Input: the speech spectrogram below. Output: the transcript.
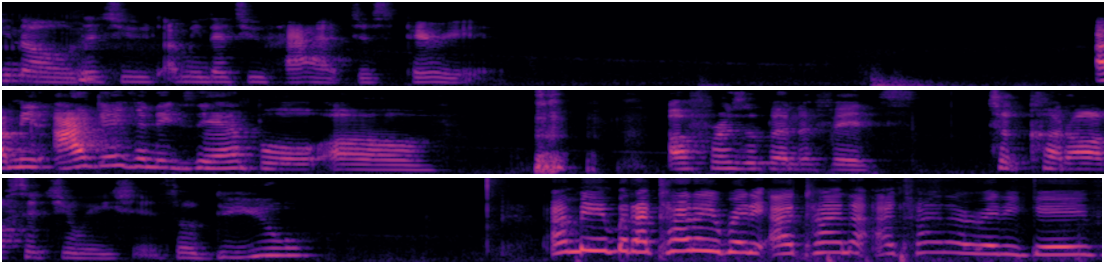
you know uh. that you i mean that you've had just period i mean i gave an example of a friends of benefits to cut off situation so do you i mean but i kind of already i kind of i kind of already gave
